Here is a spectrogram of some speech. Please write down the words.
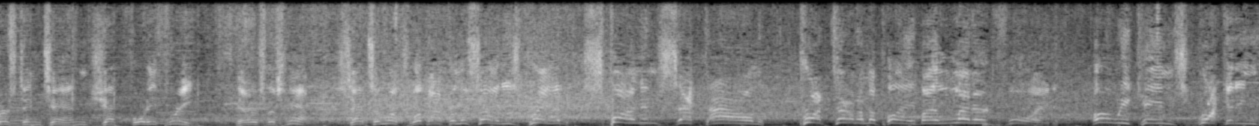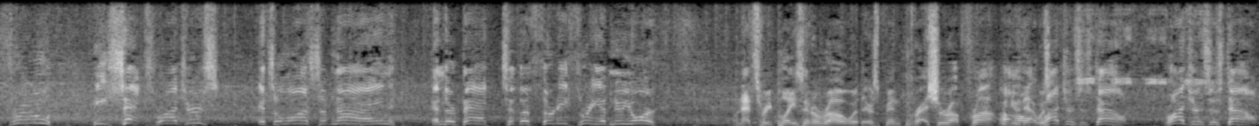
First and 10, Jet 43. There's the snap. Sets and looks. Look out from the side. He's grabbed, spun, and sacked down. Brought down on the play by Leonard Floyd. Oh, he came rocketing through. He sacks Rodgers. It's a loss of nine, and they're back to the 33 of New York. And that's three plays in a row where there's been pressure up front. We knew that was Rodgers is down. Rodgers is down.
